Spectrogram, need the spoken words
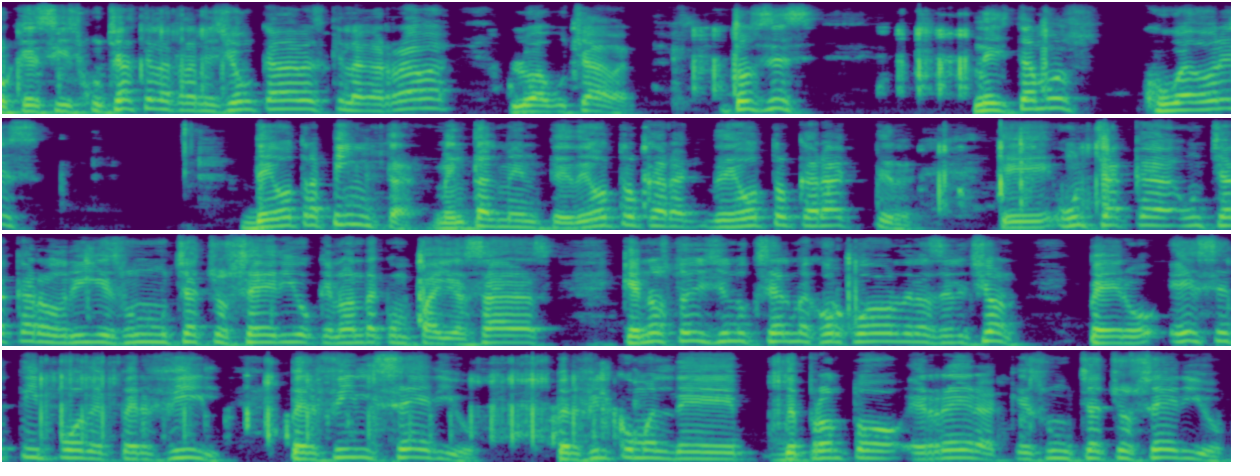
Porque si escuchaste la transmisión, cada vez que la agarraba, lo abuchaban. Entonces, necesitamos jugadores de otra pinta mentalmente, de otro, de otro carácter, eh, un, Chaca, un Chaca Rodríguez, un muchacho serio que no anda con payasadas, que no estoy diciendo que sea el mejor jugador de la selección, pero ese tipo de perfil, perfil serio, perfil como el de de pronto Herrera, que es un muchacho serio,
